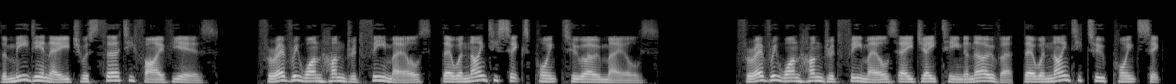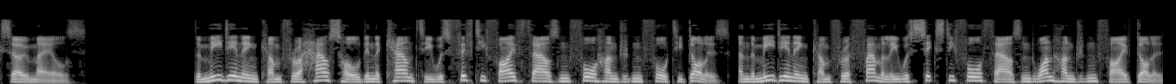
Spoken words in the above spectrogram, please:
The median age was 35 years. For every 100 females, there were 96.20 males. For every 100 females age 18 and over, there were 92.60 males. The median income for a household in the county was $55,440, and the median income for a family was $64,105.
